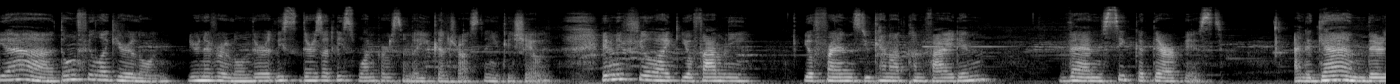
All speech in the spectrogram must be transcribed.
yeah, don't feel like you're alone. You're never alone. There at least there's at least one person that you can trust and you can share with. Even if you feel like your family, your friends you cannot confide in, then seek a therapist. And again, there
